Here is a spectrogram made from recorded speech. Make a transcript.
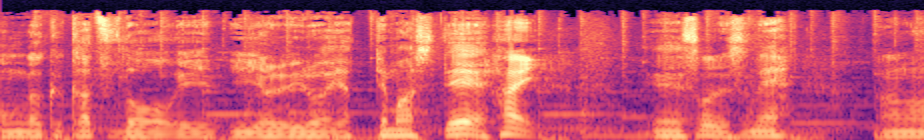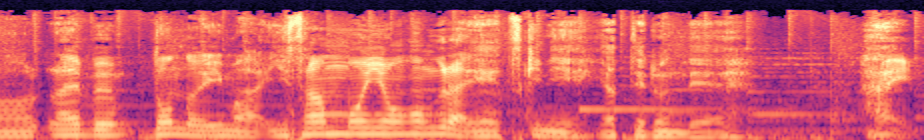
音楽活動をいいろいろやってまして、はい。えーそうですねあのライブどんどん今3本4本ぐらい、えー月にやってるんで。はい。ぜ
